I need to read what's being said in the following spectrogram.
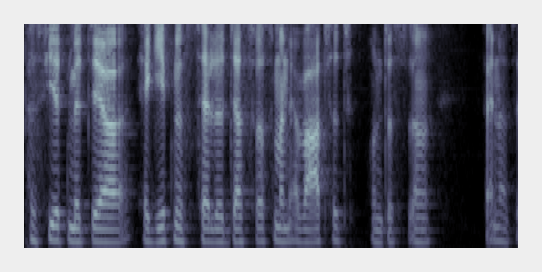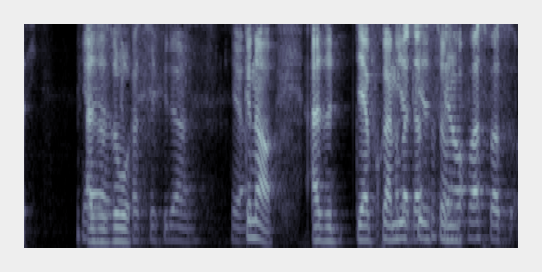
passiert mit der Ergebniszelle das, was man erwartet. Und das äh, verändert sich. Ja, also so. Passt sich wieder an. Ja. Genau. Also der Programmierstil Aber das ist, ist ja auch was, was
